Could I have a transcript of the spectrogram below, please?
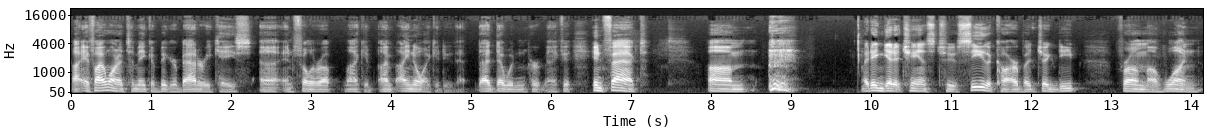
Uh, if I wanted to make a bigger battery case uh, and fill her up, I could. I, I, know I could do that. That that wouldn't hurt me. In fact, um, I didn't get a chance to see the car, but Jagdeep from uh, One,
